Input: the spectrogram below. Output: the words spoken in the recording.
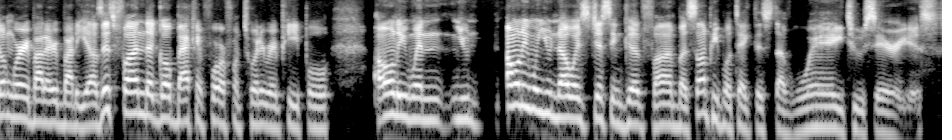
Don't worry about everybody else. It's fun to go back and forth on Twitter with people, only when you only when you know it's just in good fun. But some people take this stuff way too serious.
